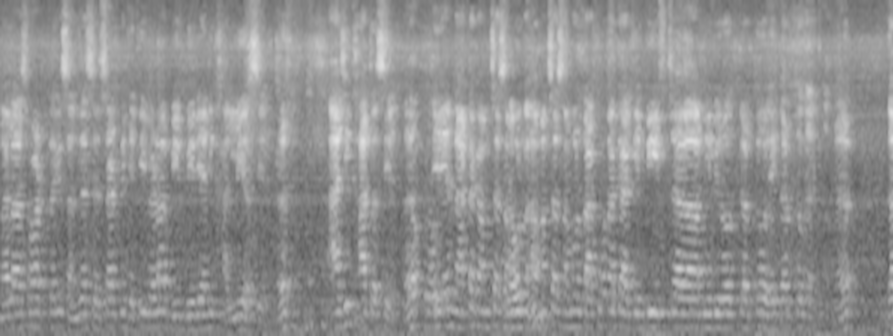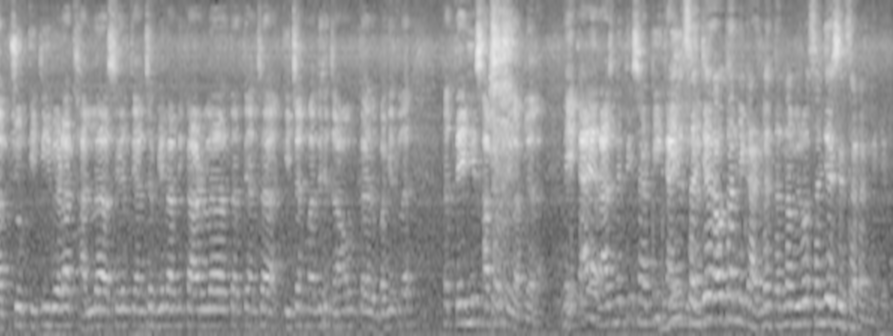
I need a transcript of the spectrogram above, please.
मला असं वाटतं की संजय सिरसाटने किती वेळा बीफ बिर्याणी खाल्ली असेल आजही खात असेल हे नाटक आमच्यासमोर आमच्यासमोर दाखवू नका की बीफचा आम्ही विरोध करतो हे करतो हं? गपचूप किती वेळा खाल्लं असेल त्यांचं बिल आम्ही काढलं तर त्यांच्या किचनमध्ये जाऊन बघितलं तर तेही सापडतील आपल्याला. हे काय राजनीतीसाठी काही संजय राऊतांनी काढलं त्यांना विरोध संजय सिरसाटांनी केला.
